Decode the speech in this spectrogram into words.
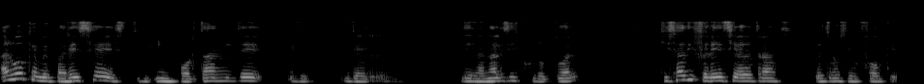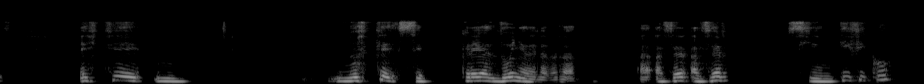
algo que me parece este, importante eh, del, del, análisis conductual, quizá a diferencia de, otras, de otros enfoques, es que mm, no es que se crea el dueño de la verdad. Al ser, al ser científico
